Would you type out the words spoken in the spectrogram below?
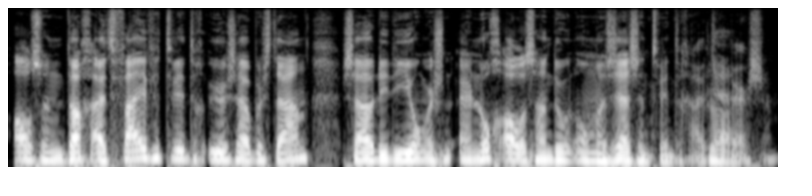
als een dag uit 25 uur zou bestaan, zouden die jongens er nog alles aan doen om er 26 uit te Ja. persen.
